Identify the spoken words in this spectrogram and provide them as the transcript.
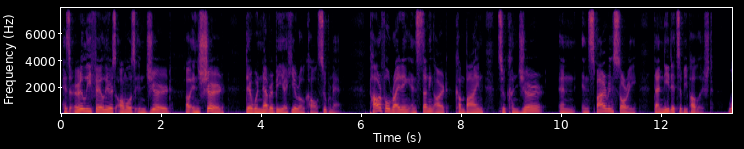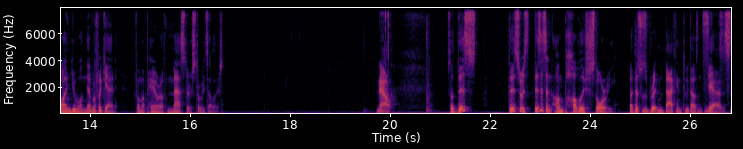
His early failures almost endured, uh, ensured there would never be a hero called Superman. Powerful writing and stunning art combined to conjure an inspiring story that needed to be published, one you will never forget from a pair of master storytellers. now So this this was this is an unpublished story, but this was written back in 2006. yeah it's-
